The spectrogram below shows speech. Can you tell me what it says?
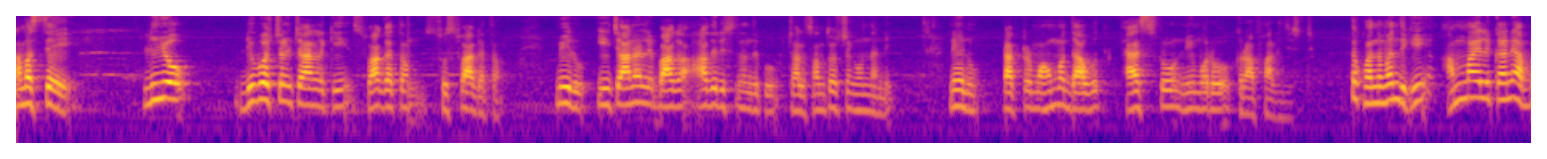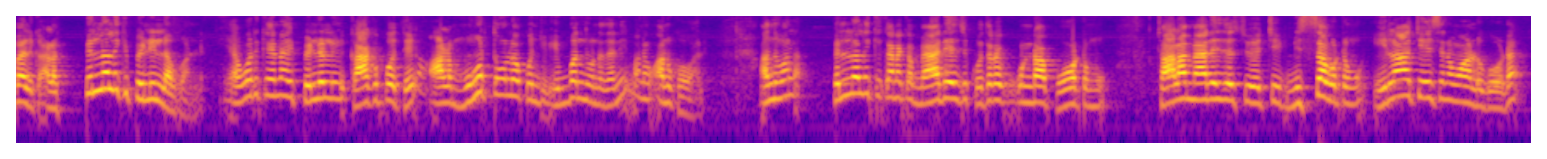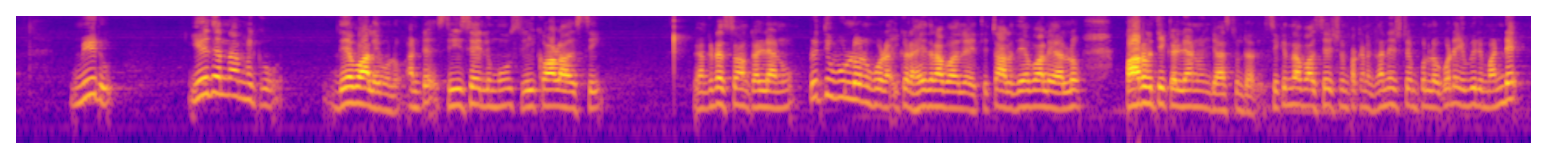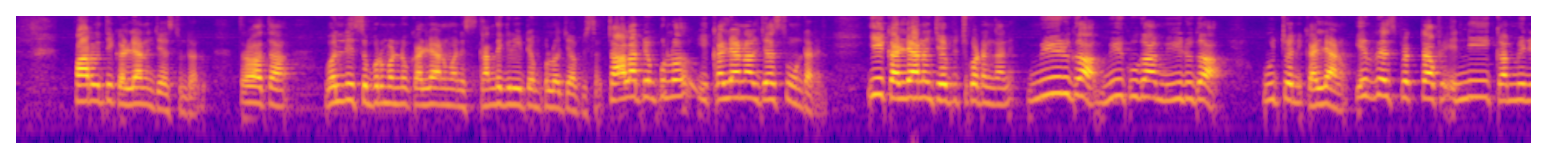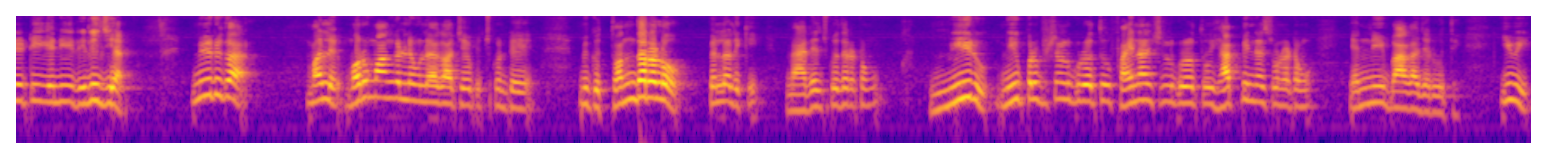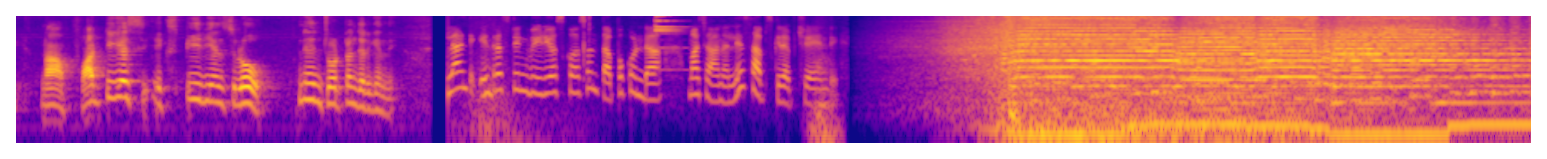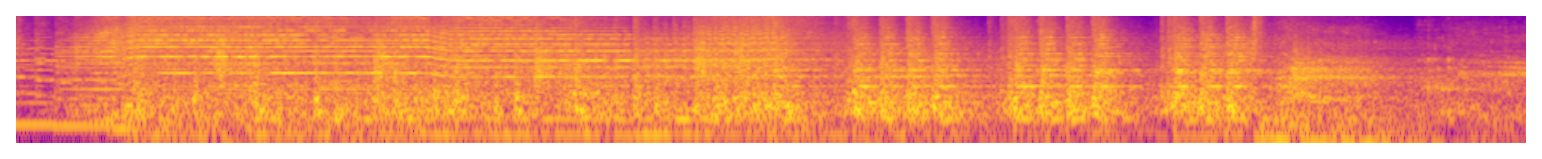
నమస్తే. Leo devotional ఛానల్కి స్వాగతం సుస్వాగతం. మీరు ఈ ఛానల్ని బాగా ఆదరిస్తున్నందుకు చాలా సంతోషంగా ఉందండి. నేను doctor Mohammed Dawood astro numerographologist కొంతమందికి అమ్మాయిలకి కానీ అబ్బాయిలకి వాళ్ళ పిల్లలకి పెళ్ళిళ్ళు అవ్వండి. ఎవరికైనా ఈ పెళ్ళిళ్ళు కాకపోతే వాళ్ళ ముహూర్తంలో కొంచెం ఇబ్బంది ఉన్నదని మనం అనుకోవాలి. అందువల్ల పిల్లలకి కనుక మ్యారేజ్ కుదరకుండా పోవటము చాలా మ్యారేజెస్ వచ్చి మిస్ అవ్వటము ఇలా చేసిన వాళ్ళు కూడా మీరు ఏదన్నా మీకు దేవాలయములు అంటే శ్రీశైలము శ్రీకాళహస్తి వెంకటేశ్వర కళ్యాణం ప్రతి ఊళ్ళోనూ కూడా ఇక్కడ హైదరాబాద్లో అయితే చాలా దేవాలయాల్లో పార్వతీ కళ్యాణం చేస్తుంటారు. సికింద్రాబాద్ స్టేషన్ పక్కన గణేష్ టెంపుల్లో కూడా ఎవ్రీ మండే పార్వతీ కళ్యాణం చేస్తుంటారు. తర్వాత వల్లి సుబ్రహ్మణ్యం కళ్యాణం అని స్కందగిరి టెంపుల్లో చేపిస్తారు. చాలా టెంపుల్లో ఈ కళ్యాణాలు చేస్తూ ఉంటారండి. ఈ కళ్యాణం చేపించుకోవటం కానీ మీరుగా మీకుగా మీరుగా కూర్చొని కళ్యాణం. Irrespect of any community any religion మీరుగా మళ్ళీ మరుమాంగళ్యంలాగా చేపించుకుంటే మీకు తొందరలో పిల్లలకి మ్యారేజ్ కుదరటము మీరు మీ professional growth financial growth happiness ఉండటము ఇవన్నీ బాగా జరుగుతాయి. ఇవి నా ఫార్టీ ఇయర్స్ ఎక్స్పీరియన్స్లో నేను చూడటం జరిగింది. ఇలాంటి ఇంట్రెస్టింగ్ వీడియోస్ కోసం తప్పకుండా మా ఛానల్ని సబ్స్క్రైబ్ చేయండి.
